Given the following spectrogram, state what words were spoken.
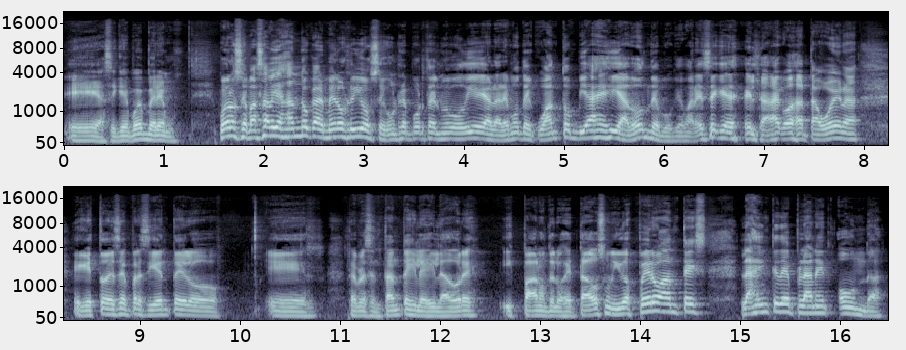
Eh, así que pues veremos. Bueno, se pasa viajando Carmelo Ríos, según reporta el Nuevo Día, y hablaremos de cuántos viajes y a dónde, porque parece que la cosa está buena en esto de ser presidente de los eh, representantes y legisladores hispanos de los Estados Unidos. Pero antes, la gente de Planet Onda,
